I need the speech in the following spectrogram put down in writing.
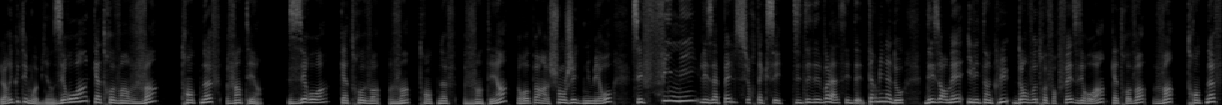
Alors écoutez-moi bien 01 80 20 39 21. 01 80 20 39 21. Europe 1 a changé de numéro. C'est fini les appels surtaxés. C'était- Voilà, c'est terminado. Désormais, il est inclus dans votre forfait 01 80 20 39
